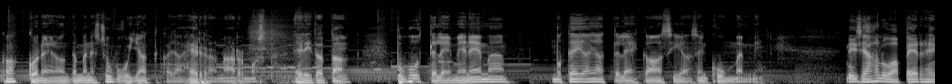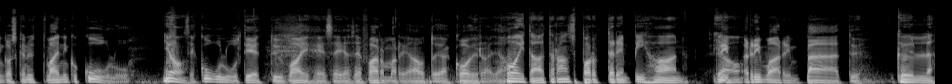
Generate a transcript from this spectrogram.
Kakkonen on tämmöinen suvun jatkaja Herran armosta. Eli tota, Mm. Puvuttelee menemään, mutta ei ajattele ehkä asiaa sen kummemmin. Niin se haluaa perheen, koska nyt vain niin kuuluu. Joo, Se kuuluu tiettyyn vaiheeseen ja se farmariauto ja koira ja hoitaa transporterin pihaan. ri, Ja rivarin pääty. kyllä.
